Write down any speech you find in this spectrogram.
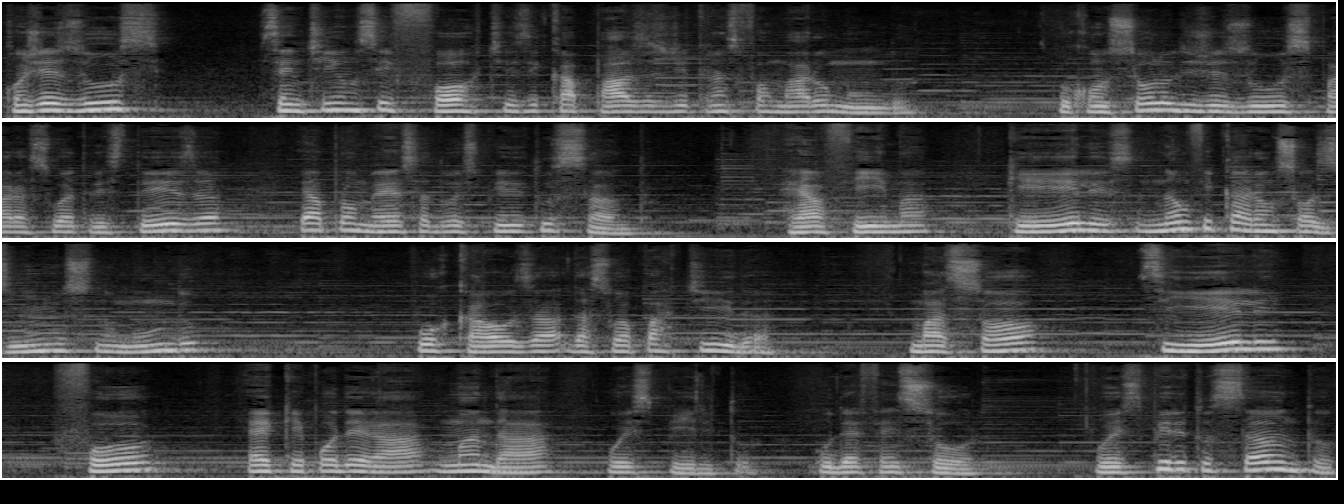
Com Jesus, sentiam-se fortes e capazes de transformar o mundo. O consolo de Jesus para sua tristeza é a promessa do Espírito Santo. Reafirma que eles não ficarão sozinhos no mundo por causa da sua partida, mas só se ele for é que poderá mandar o Espírito, o defensor. O Espírito Santo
